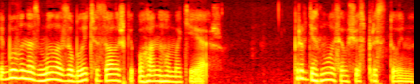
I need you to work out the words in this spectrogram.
Якби вона змила з обличчя залишки поганого макіяжу, привдягнулася у щось пристойне,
